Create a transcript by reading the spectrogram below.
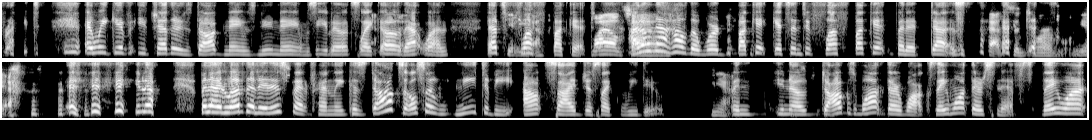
right. And we give each other's dog names new names. You know, it's like, oh, that one, that's Yeah, yeah. Fluff Bucket. Wild I don't know how the word bucket gets into Fluff Bucket, but it does. That's adorable. Yeah. you know, but I love that it is pet friendly because dogs also need to be outside just like we do. Yeah. And, you know, dogs want their walks, they want their sniffs, they want,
